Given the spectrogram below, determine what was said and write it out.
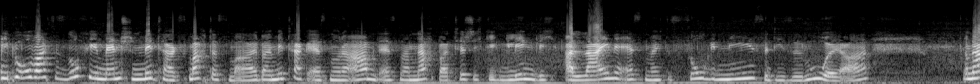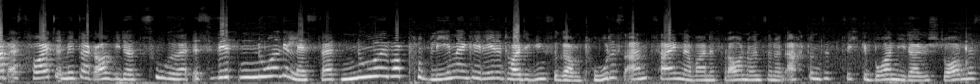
Ich beobachte so viele Menschen mittags, mach das mal, beim Mittagessen oder Abendessen am Nachbartisch. Ich gehe gelegentlich alleine essen, weil ich das so genieße, diese Ruhe, ja. Und habe erst heute Mittag auch wieder zugehört. Es wird nur gelästert, nur über Probleme geredet. Heute ging es sogar um Todesanzeigen. Da war eine Frau 1978 geboren, die da gestorben ist.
